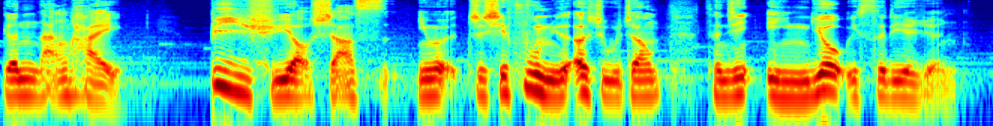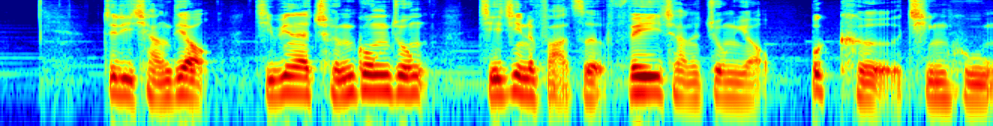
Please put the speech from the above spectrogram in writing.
跟男孩必须要杀死，因为这些妇女的二十五章曾经引诱以色列人。这里强调。即便在成功中，洁净的法则非常的重要，不可轻忽。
